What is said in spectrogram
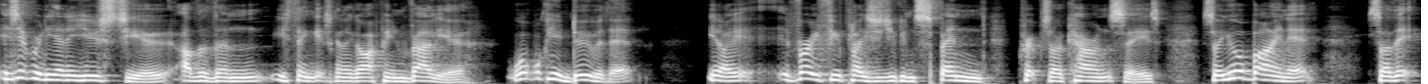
Is it really any use to you other than you think it's going to go up in value? What, what can you do with it? You know, very few places you can spend cryptocurrencies. So you're buying it so that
